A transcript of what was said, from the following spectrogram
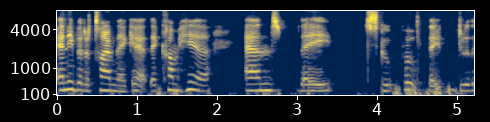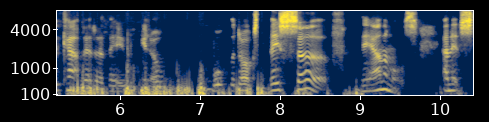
any bit of time they get. They come here and they scoop poop. They do the cat litter. They you know walk the dogs. They serve the animals and it's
